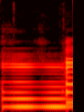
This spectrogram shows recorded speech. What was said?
Música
